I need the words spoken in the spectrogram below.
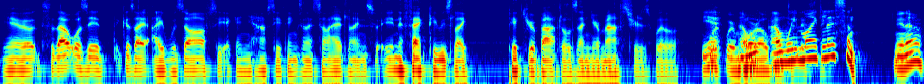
Yeah, so that was it. Because I, I was off. See, again, you have to see things, and I saw headlines. In effect, he was like, "Pick your battles, and your masters will." Yeah, we're, we're and, more we- open, and we might listen. You know,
